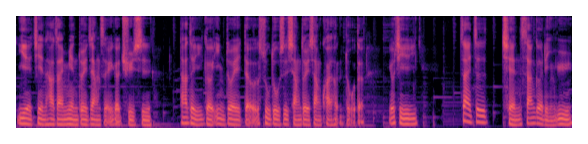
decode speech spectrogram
业界它在面对这样子的一个趋势，它的一个应对的速度是相对上快很多的。尤其在这前三个领域，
